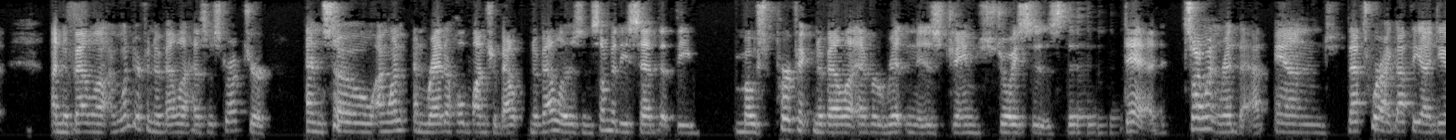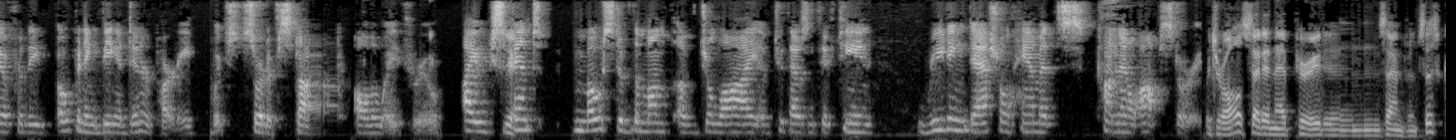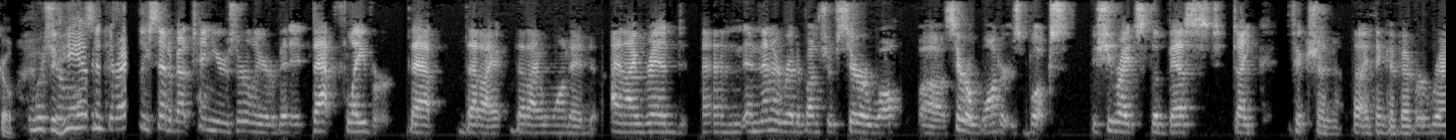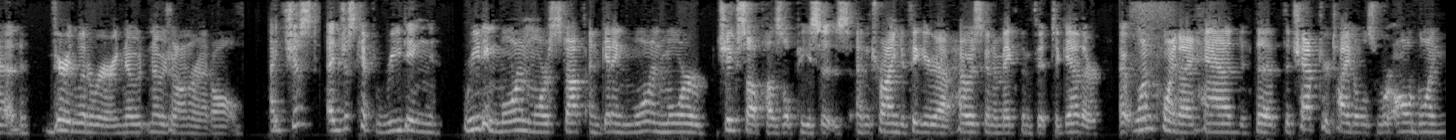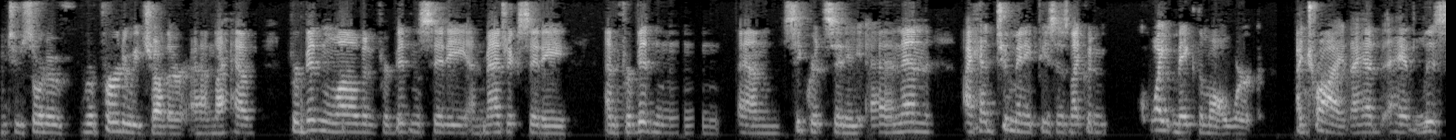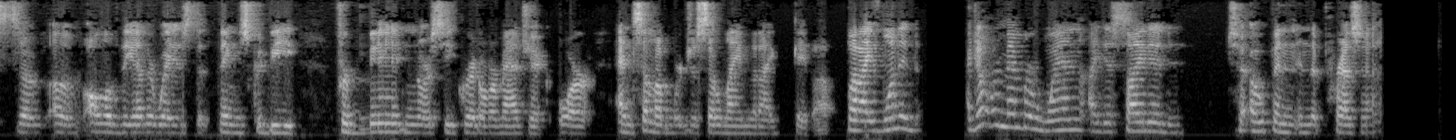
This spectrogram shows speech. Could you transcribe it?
a novella, I wonder if a novella has a structure. And so I went and read a whole bunch about novellas, and somebody said that the most perfect novella ever written is James Joyce's The Dead. So I went and read that, and that's where I got the idea for the opening being a dinner party, which sort of stuck all the way through. I spent yeah most of the month of July of 2015 reading Dashiell Hammett's Continental Ops story. Which are all set in that period in San Francisco. Which Did he have set, they're actually set about 10 years earlier, but it, that flavor, that that I that I wanted, and I read, and and then I read a bunch of Sarah uh, Sarah Waters books. She writes the best dyke fiction that I think I've ever read. Very literary, no no genre at all. I just I just kept reading reading more and more stuff and getting more and more jigsaw puzzle pieces and trying to figure out how I was going to make them fit together. At one point I had the the chapter titles were all going to sort of refer to each other and I have Forbidden Love and Forbidden City and Magic City and Forbidden and Secret City and then I had too many pieces and I couldn't quite make them all work. I tried. I had I had lists of, of all of the other ways that things could be forbidden or secret or magic or and some of them were just so lame that I gave up. But I wanted I don't remember when I decided to open in the present.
